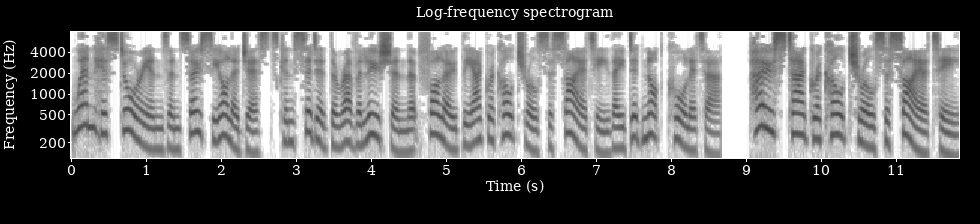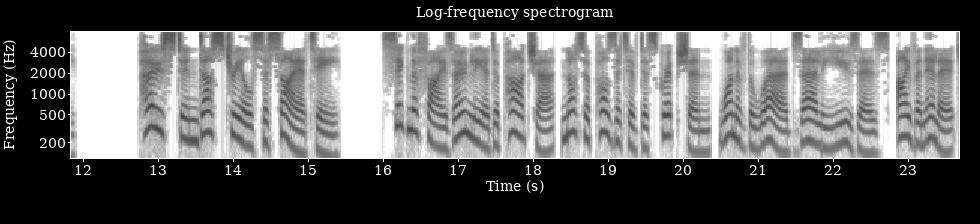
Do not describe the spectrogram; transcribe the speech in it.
When historians and sociologists considered the revolution that followed the agricultural society they did not call it a post-agricultural society, post-industrial society, signifies only a departure, not a positive description. One of the words early users, Ivan Illich,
